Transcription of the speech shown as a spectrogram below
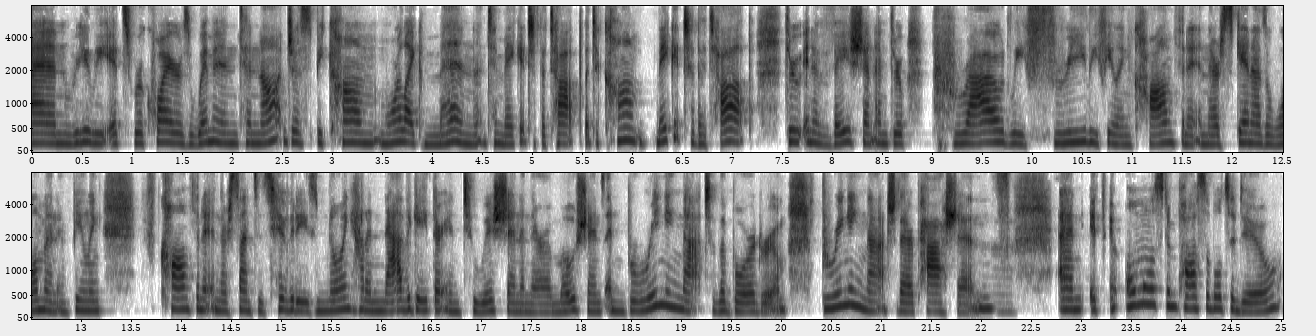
And really, it requires women to not just become more like men to make it to the top, but to come make it to the top through innovation and through proudly, freely feeling confident in their skin as a woman and feeling confident in their sensitivities, knowing how to navigate their intuition and their emotions and bringing that to the boardroom, bringing that to their passions. And it's almost impossible to do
